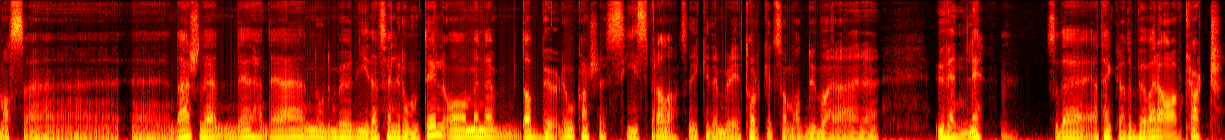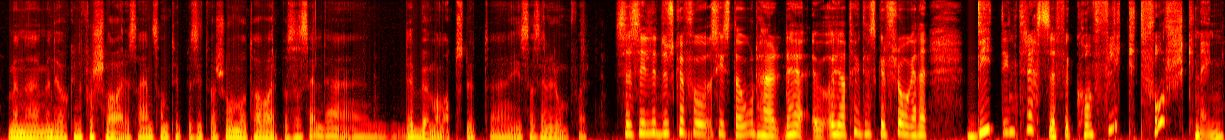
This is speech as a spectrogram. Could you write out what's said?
masse eh, der, så det, det, det er noe du bør gi deg selv rom til. Og, men det, da bør det jo kanskje sies fra, da, så det ikke det blir tolket som at du bare er uh, uvennlig. Så det, jeg tenker at det bør være avklart, men, eh, men det å kunne forsvare seg i en sånn type situasjon og ta vare på seg selv, det, det bør man absolutt eh, gi seg selv rom for. Cecilie, du skal få sista ord her. Det, og jeg tenkte jeg skulle fråga deg. ditt intresse for konfliktforskning,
